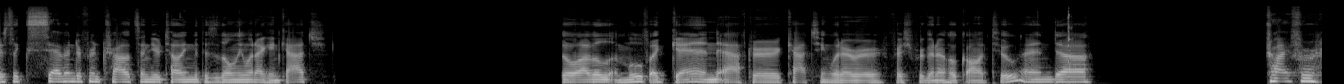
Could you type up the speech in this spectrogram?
There's like seven different trouts and you're telling me this is the only one I can catch? So I will move again after catching whatever fish we're gonna hook onto and uh, try for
